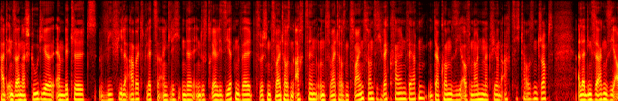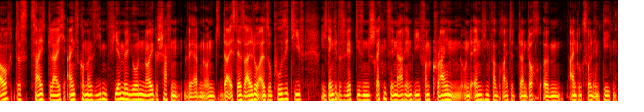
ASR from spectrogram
hat in seiner Studie ermittelt, wie viele Arbeitsplätze eigentlich in der industrialisierten Welt zwischen 2018 und 2022 wegfallen werden. Da kommen sie auf 984.000 Jobs. Allerdings sagen sie auch, dass zeitgleich 1,74 Millionen neu geschaffen werden. Und da ist der Saldo also positiv. Ich denke, das wirkt diesen Schreckensszenarien wie von Crime und Ähnlichen verbreitet dann doch ähm, eindrucksvoll entgegen.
